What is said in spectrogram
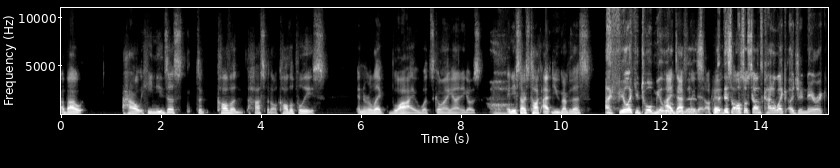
about how he needs us to call the hospital, call the police. And we're like, why? What's going on? And he goes, and he starts talking. You remember this? I feel like you told me a little I bit definitely this, did. Okay, but this so- also sounds kind of like a generic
